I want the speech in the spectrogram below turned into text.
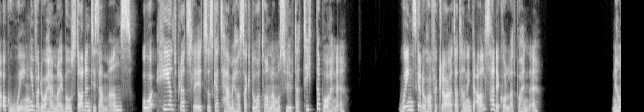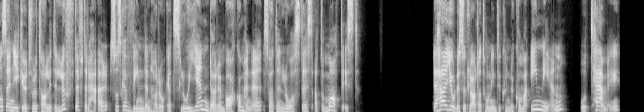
och Wing var då hemma i bostaden tillsammans och helt plötsligt så ska Tammy ha sagt åt honom att sluta titta på henne. Wing ska då ha förklarat att han inte alls hade kollat på henne. När hon sen gick ut för att ta lite luft efter det här så ska vinden ha råkat slå igen dörren bakom henne så att den låstes automatiskt. Det här gjorde såklart att hon inte kunde komma in igen och Tammy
